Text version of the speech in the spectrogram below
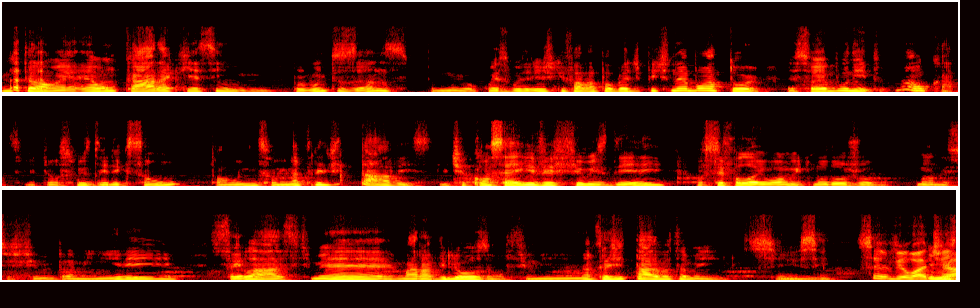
Então, é, é um cara que, assim, por muitos anos, eu conheço muita gente que fala, pô, o Brad Pitt não é bom ator, ele só é bonito. Não, cara, você vê, tem os filmes dele que são, são, são inacreditáveis. A gente consegue ver filmes dele. Você falou aí, O Homem que Mudou o Jogo. Mano, esse filme, pra mim, ele. Sei lá, esse filme é maravilhoso. É um filme inacreditável também. Sim, Sim. Você viu o Tem uma Adiasta?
